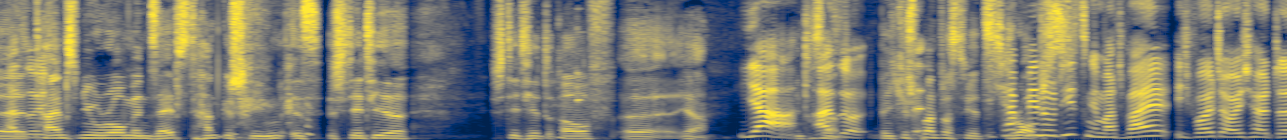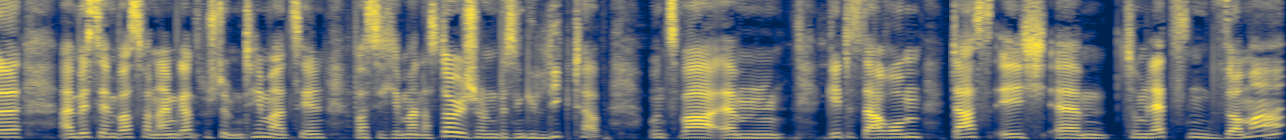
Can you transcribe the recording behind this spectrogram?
äh, also ich- Times New Roman selbst handgeschrieben, ist, steht hier, steht hier drauf, äh, ja. Ja, also Bin ich gespannt, was du jetzt Ich habe mir. Notizen gemacht, weil ich wollte euch heute ein bisschen was von einem ganz bestimmten Thema erzählen, was ich in meiner Story schon ein bisschen geleakt habe. Und zwar ähm, geht es darum, dass ich ähm, zum letzten Sommer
